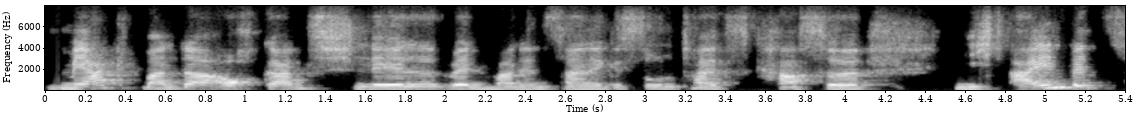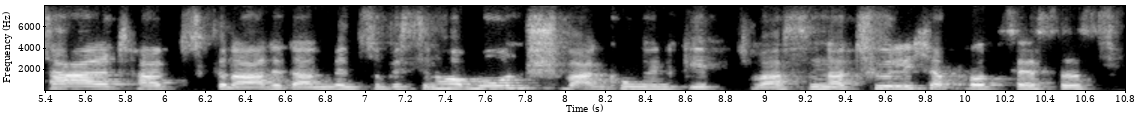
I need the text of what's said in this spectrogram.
merkt man da auch ganz schnell, wenn man in seine Gesundheitskasse nicht einbezahlt hat, gerade dann, wenn es so ein bisschen Hormonschwankungen gibt, was ein natürlicher Prozess ist,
